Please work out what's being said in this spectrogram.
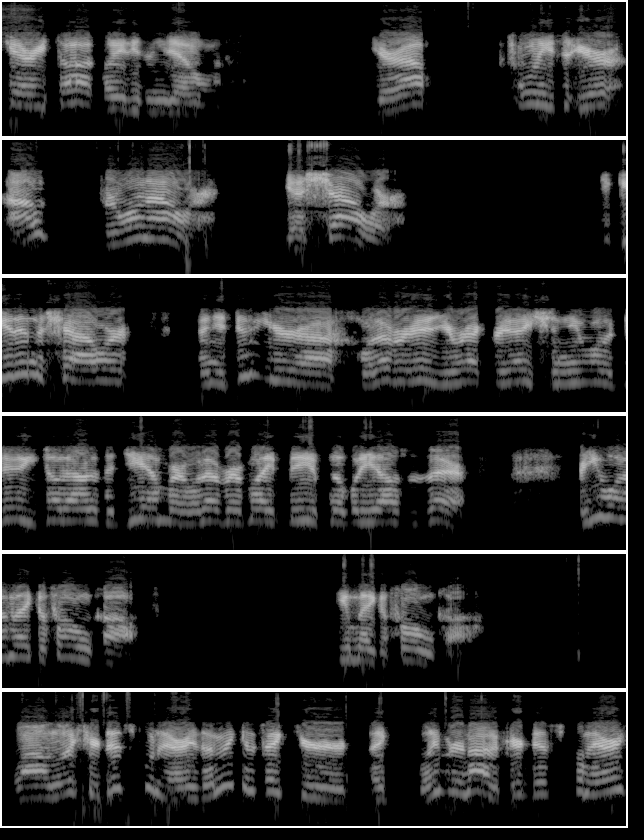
scary thought, ladies and gentlemen. You're out twenty. You're out for one hour. You shower. You get in the shower and you do your uh, whatever it is, your recreation you want to do. You go down to the gym or whatever it might be if nobody else is there, or you want to make a phone call. You make a phone call. Well, unless you're disciplinary, then they can take your. They, believe it or not, if you're disciplinary,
